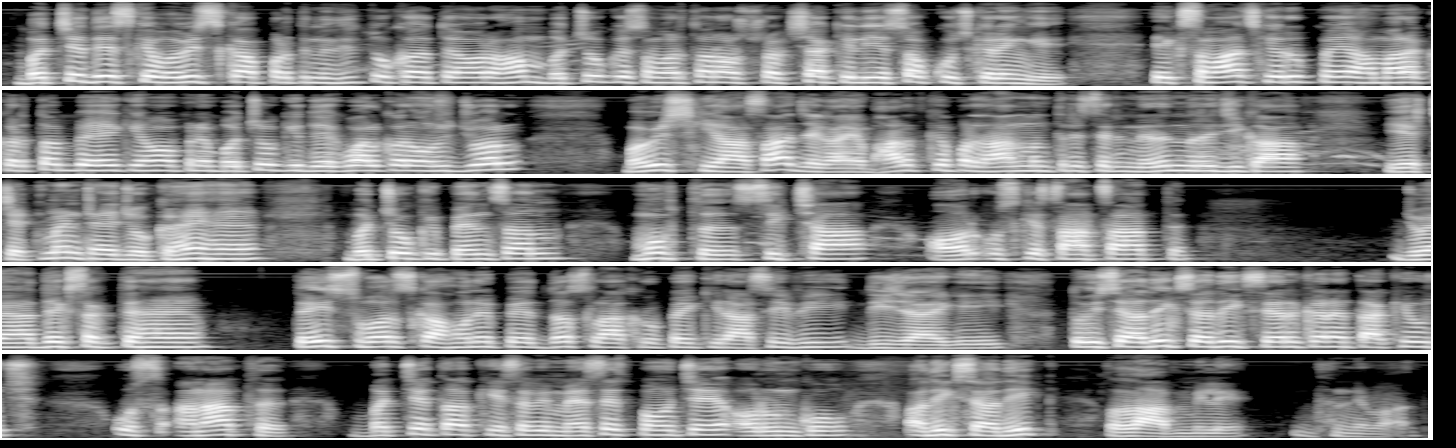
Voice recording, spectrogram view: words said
बच्चे देश के भविष्य का प्रतिनिधित्व करते हैं और हम बच्चों के समर्थन और सुरक्षा के लिए सब कुछ करेंगे। एक समाज के रूप में हमारा कर्तव्य है कि हम अपने बच्चों की देखभाल करें और उज्ज्वल भविष्य की आशा जगाएँ। भारत के प्रधानमंत्री श्री नरेंद्र जी का ये स्टेटमेंट है, जो कहे हैं, बच्चों की पेंशन, मुफ़्त शिक्षा और उसके साथ साथ जो यहाँ देख सकते हैं, तेईस वर्ष का होने पे दस लाख रुपए की राशि भी दी जाएगी। तो इसे अधिक से अधिक शेयर करें ताकि उस उस अनाथ बच्चे तक ये सभी मैसेज पहुँचे और उनको अधिक से अधिक लाभ मिले। धन्यवाद।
